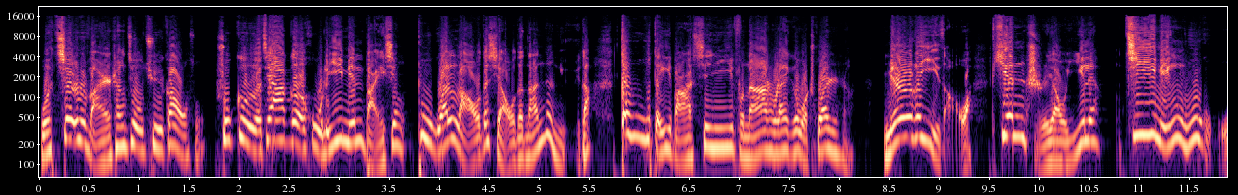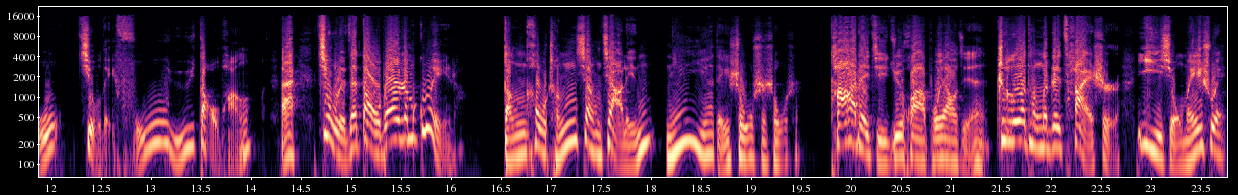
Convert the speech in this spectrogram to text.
我今儿晚上就去告诉说，各家各户黎民百姓，不管老的、小的、男的、女的，都得把新衣服拿出来给我穿上。明儿个一早啊，天只要一亮，鸡鸣五谷就得伏于道旁，哎，就得在道边这么跪着，等候丞相驾临。您也得收拾收拾。他这几句话不要紧，折腾的这蔡氏一宿没睡，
